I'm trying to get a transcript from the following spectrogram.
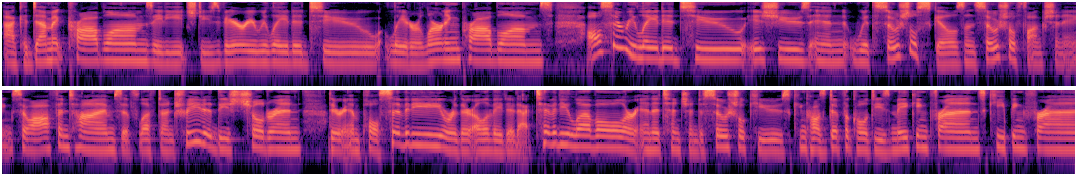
academic problems. ADHD is very related to later learning problems, also related to issues in with social skills and social functioning. So oftentimes if left untreated, these children, their impulsivity or their elevated activity level or inattention to social cues can cause difficulties making friends, keeping friends,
